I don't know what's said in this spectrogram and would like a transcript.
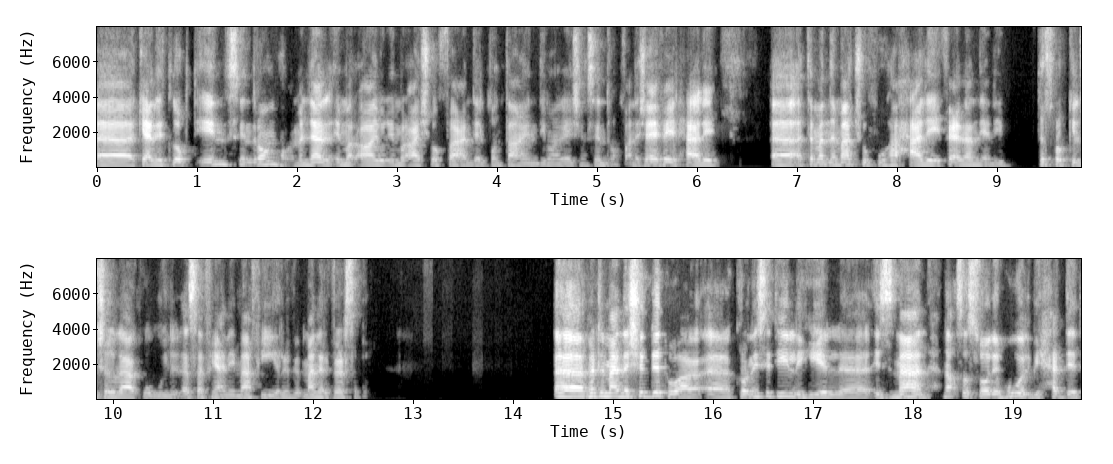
آه كانت locked-in syndrome وعملنا ال MRI وال MRI شوفها عند ال pontine demyelination syndrome فأنا شايف هي الحالة آه أتمنى ما تشوفوها حالة فعلا يعني تخرب كل شغلك وللأسف يعني ما في ما reversible آه مثل ما عندنا شدة و chronicity اللي هي الإزمان نقص الصوديوم هو اللي بيحدد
